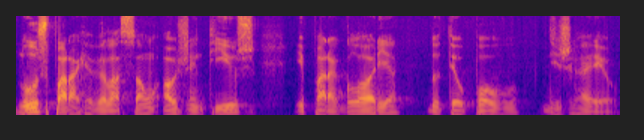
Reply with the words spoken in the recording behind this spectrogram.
luz para a revelação aos gentios e para a glória do teu povo de Israel.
